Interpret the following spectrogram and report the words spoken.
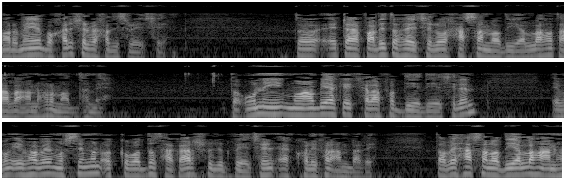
মর্মে বখারি শরীফ হাদিস রয়েছে। তো এটা পালিত হয়েছিল হাসান রদি আল্লাহ তালা আনহর মাধ্যমে। তো উনি মোয়াবিয়াকে খেলাফত দিয়ে দিয়েছিলেন এবং এভাবে মুসলিমগণ ঐক্যবদ্ধ থাকার সুযোগ পেয়েছিলেন এক খলিফার আন্ডারে। তবে হাসান রদি আল্লাহ আনহ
